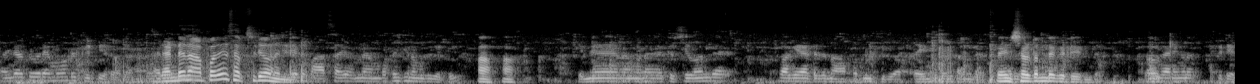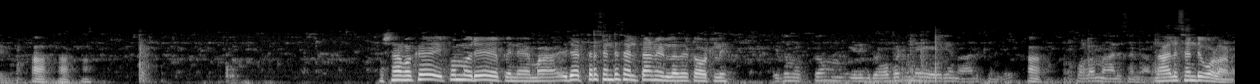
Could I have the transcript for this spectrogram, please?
അതിന്റെ അകത്ത് ഒരു എമൗണ്ട് കിട്ടിയിട്ടുണ്ട് രണ്ടേ നാൽപ്പത് സബ്സിഡി വന്നിട്ടുണ്ട്. പാസ്സായി ഒന്ന് അമ്പത്തഞ്ച് നമുക്ക് കിട്ടി. ആ ആ. പിന്നെ നമ്മുടെ കൃഷിഭവന്റെ വകയായിട്ടൊരു നാൽപ്പത്തഞ്ച് രൂപ റെയിൻ ഷെൽട്ടറിന്റെ റെയിൻ ഷെൽട്ടറിന്റെ കിട്ടിയിട്ടുണ്ട്. കാര്യങ്ങൾ കിട്ടിയിട്ടുണ്ട്. ആ ആ ആ. പക്ഷെ നമുക്ക് ഇപ്പം ഒരു പിന്നെ ഇത് എത്ര സെന്റ് സ്ഥലത്താണ് ഉള്ളത് ടോട്ടലി ഇത് മൊത്തം ഇത് ഗ്രോബറ്റിന്റെ ഏരിയ നാല് സെന്റ് ആ. കുളം നാല് സെന്റാണ് നാല് സെന്റ് കുളമാണ്.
